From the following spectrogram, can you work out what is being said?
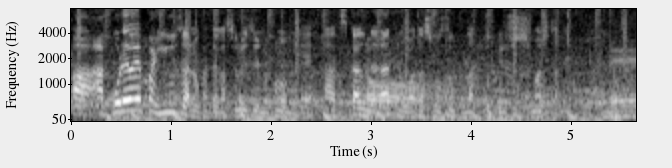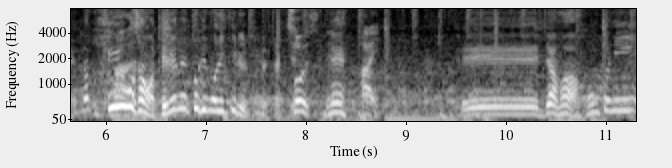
ああこれはやっぱりユーザーの方がそれぞれの好みであ使うんだなっていうのを私もすごく納得しましたね。ねなんか KO さんはテレメトリもできるんでしたっけ？そうですね、ね、はいえー、じゃあまあ本当に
